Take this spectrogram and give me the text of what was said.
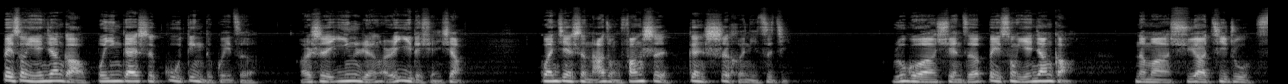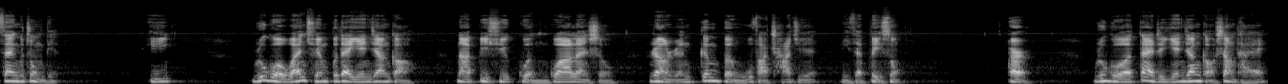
背诵演讲稿不应该是固定的规则，而是因人而异的选项。关键是哪种方式更适合你自己。如果选择背诵演讲稿，那么需要记住三个重点：一，如果完全不带演讲稿，那必须滚瓜烂熟，让人根本无法察觉你在背诵；二，如果带着演讲稿上台，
